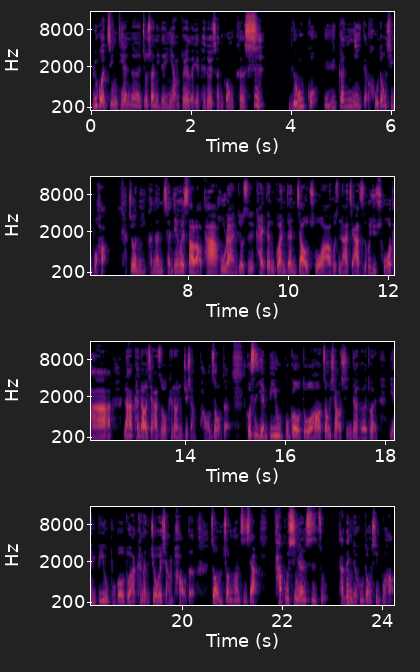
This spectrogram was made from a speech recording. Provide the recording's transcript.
如果今天呢，就算你的营养对了，也配对成功，可是如果鱼跟你的互动性不好，就你可能成天会骚扰它，忽然就是开灯关灯交错啊，或是拿夹子会去戳它啊，让它看到夹子或看到你就想跑走的，或是掩蔽物不够多哈，中小型的河豚掩蔽物不够多，它看到你就会想跑的。这种状况之下，它不信任饲主。他跟你的互动性不好，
